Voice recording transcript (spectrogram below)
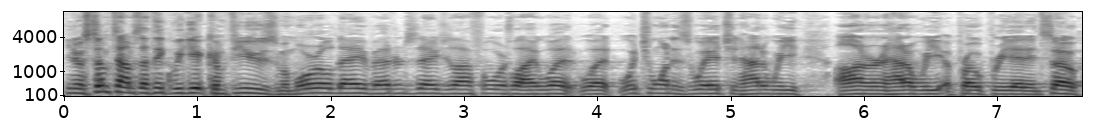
You know, sometimes I think we get confused. Memorial Day, Veterans Day, July 4th, like what, what, which one is which and how do we honor and how do we appropriate? And so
